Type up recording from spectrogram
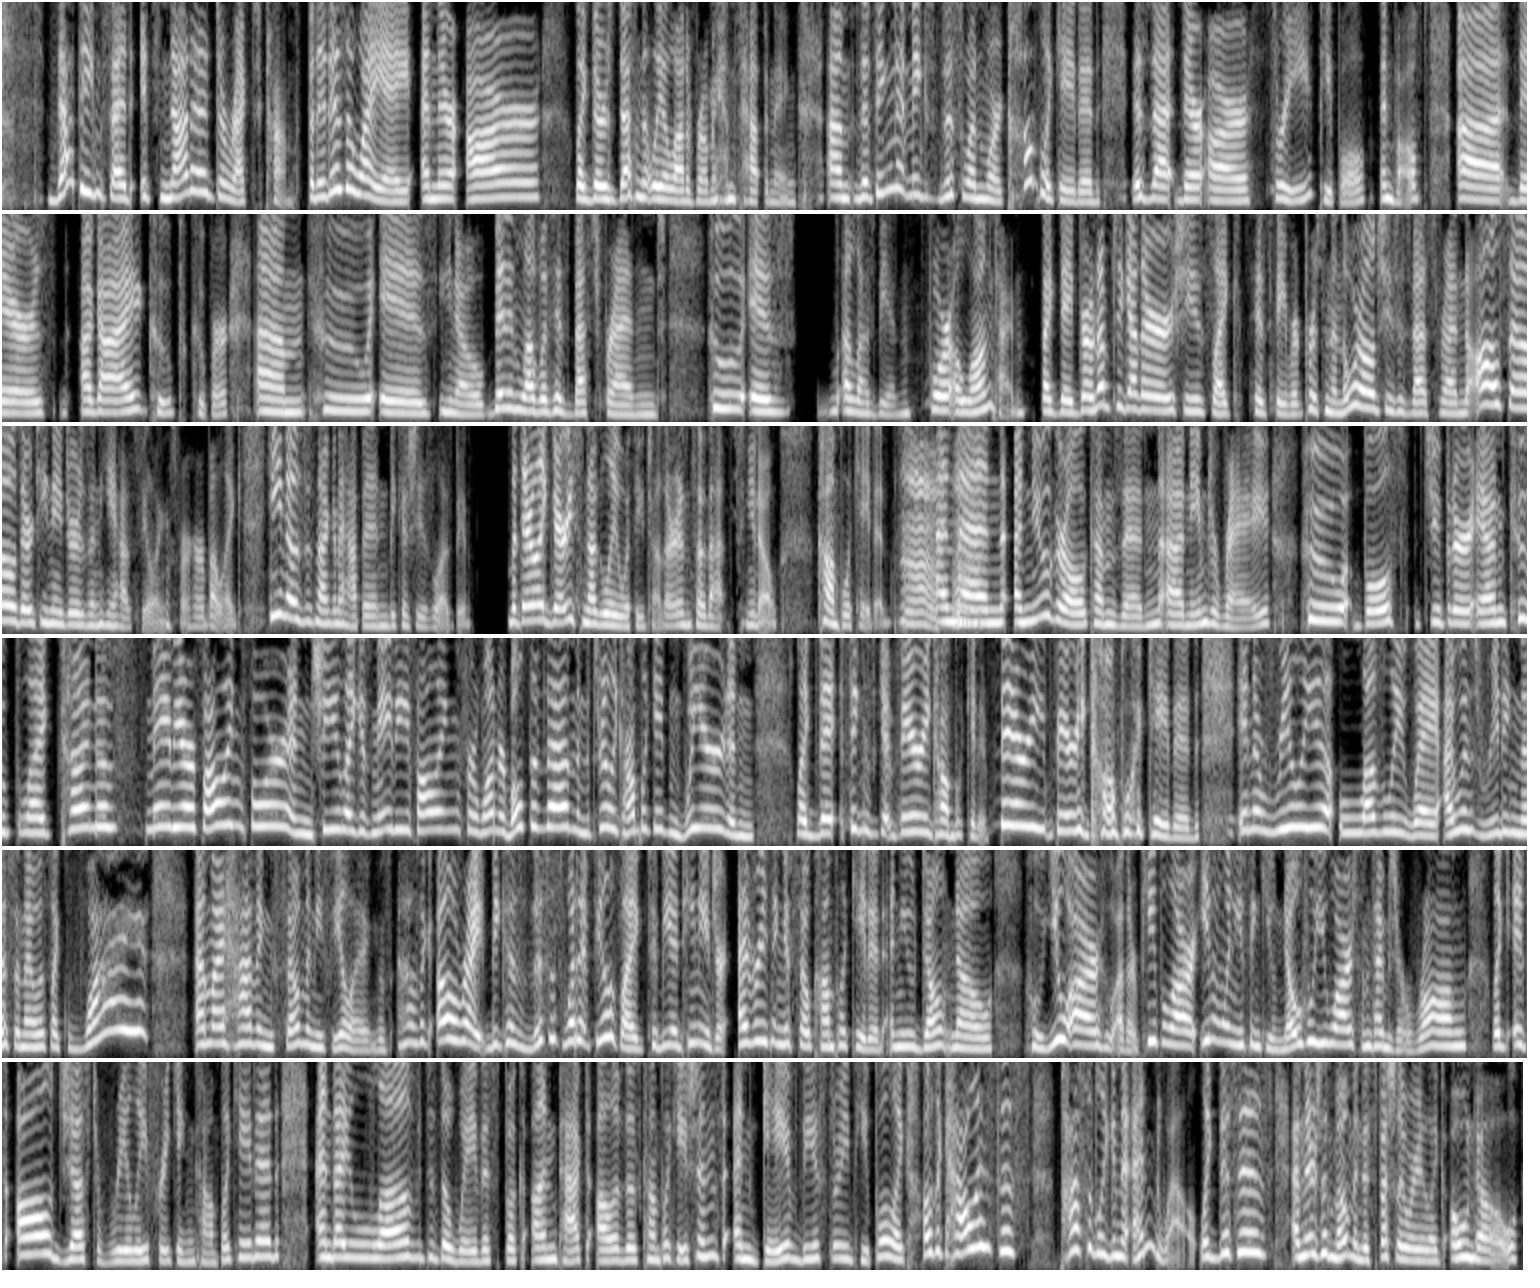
That being said, it's not a direct comp, but it is a YA and there are like there's definitely a lot of romance happening. Um, the thing that makes this one more complicated is that there are three people involved. Uh, there's a guy, Coop, Cooper, um, who is, you know, been in love with his best friend, who is a lesbian for a long time. Like they've grown up together. She's like his favorite person in the world. She's his best friend. Also, they're teenagers and he has feelings for her, but like he knows it's not going to happen because she's a lesbian. But they're like very snuggly with each other. And so that's, you know, complicated. And then a new girl comes in, uh, named Rae, who both Jupiter and Coop like kind of maybe are falling for. And she like is maybe falling for one or both of them. And it's really complicated and weird. And like the things get very complicated, very, very complicated in a really lovely way. I was reading this and I was like, why am I having so many feelings? And I was like, oh, right, because this is what it feels like to be a teenager. Everything is so complicated and you don't know who you are, who other people are. Even when you think you know who you are, sometimes you're wrong. Like it's all just really freaking complicated. And I loved the way this book unpacked all of those complications and gave these three people, like, I was like, how is this possibly going to end well? Like this is, and there's a moment, especially where you're like, oh no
